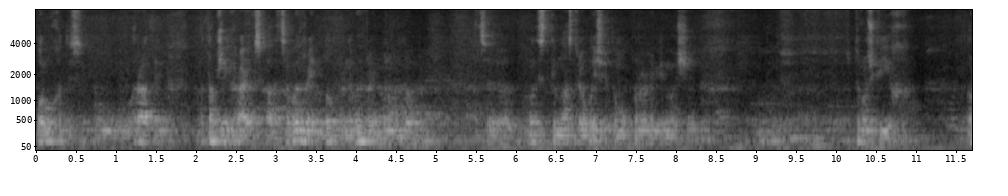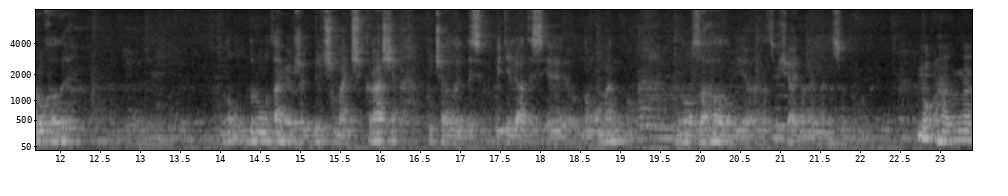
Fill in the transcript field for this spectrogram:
порухатись, грати, а там же і гра, як сказали, це виграємо добре, не виграємо, друге добре. Це вони з таким настроєм вийшли, тому ми ще е, трошки їх рухали. Ну, в другому таймі вже більш-менш краще, почали десь виділятися одномоментно. Ну, загалом я надзвичайно ними не задоволений. Ну, не,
